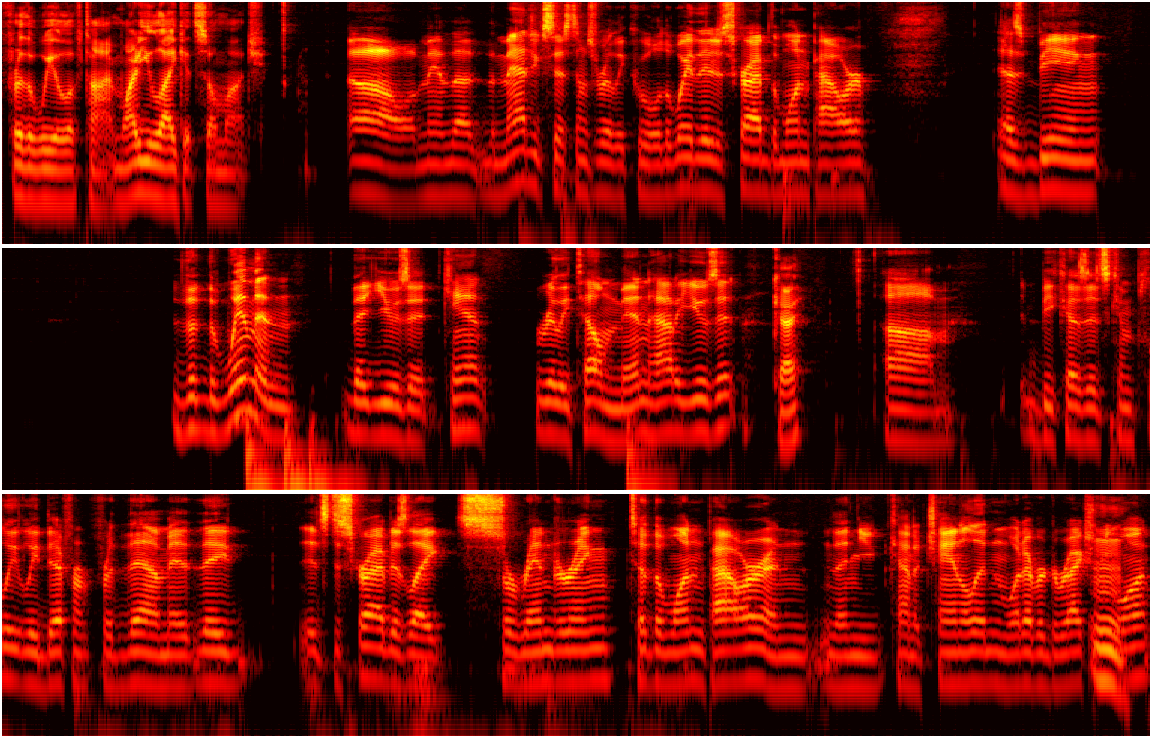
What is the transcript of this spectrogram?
for the Wheel of Time? Why do you like it so much? Oh man, the the magic system's really cool. The way they describe the one power as being the the women that use it can't really tell men how to use it Okay. um, because it's completely different for them. It, they it's described as like surrendering to the one power, and then you kind of channel it in whatever direction Mm. you want.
